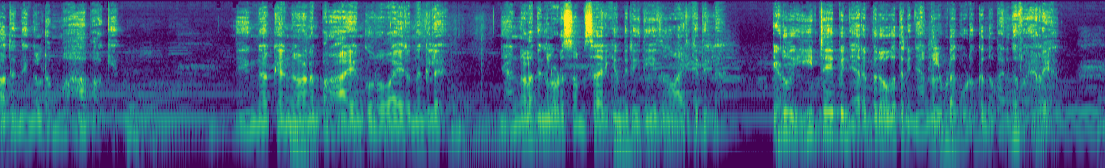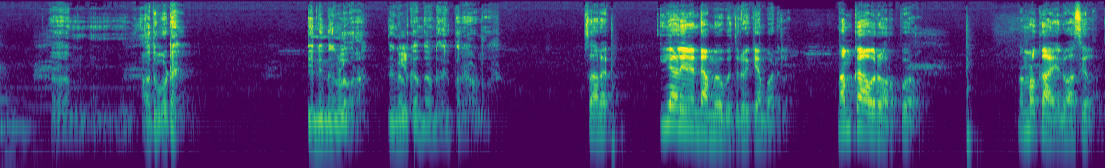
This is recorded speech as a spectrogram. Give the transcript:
അത് നിങ്ങളുടെ മഹാഭാഗ്യം. നിങ്ങൾക്കെങ്ങാനും പ്രായം കുറവായിരുന്നെങ്കിൽ ഞങ്ങൾ നിങ്ങളോട് സംസാരിക്കുന്ന രീതി ഇതൊന്നും ആയിരിക്കത്തില്ല. എടോ ഈ ടൈപ്പ് ഞരമ്പ് രോഗത്തിന് ഞങ്ങൾ ഇവിടെ കൊടുക്കുന്ന മരുന്ന് വേറെയാ. അതുപോട്ടെ അത് പോട്ടെ. ഇനി നിങ്ങൾ പറ നിങ്ങൾക്ക് എന്താണ് ഇതിൽ പറയാനുള്ളത്? സാറേ ഇയാളിനെ എന്റെ അമ്മയെ ഉപദ്രവിക്കാൻ പാടില്ല. നമുക്ക് ആ ഒരു ഉറപ്പ് വേണം. നമ്മൾക്ക് അയൽവാസികളാണ്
